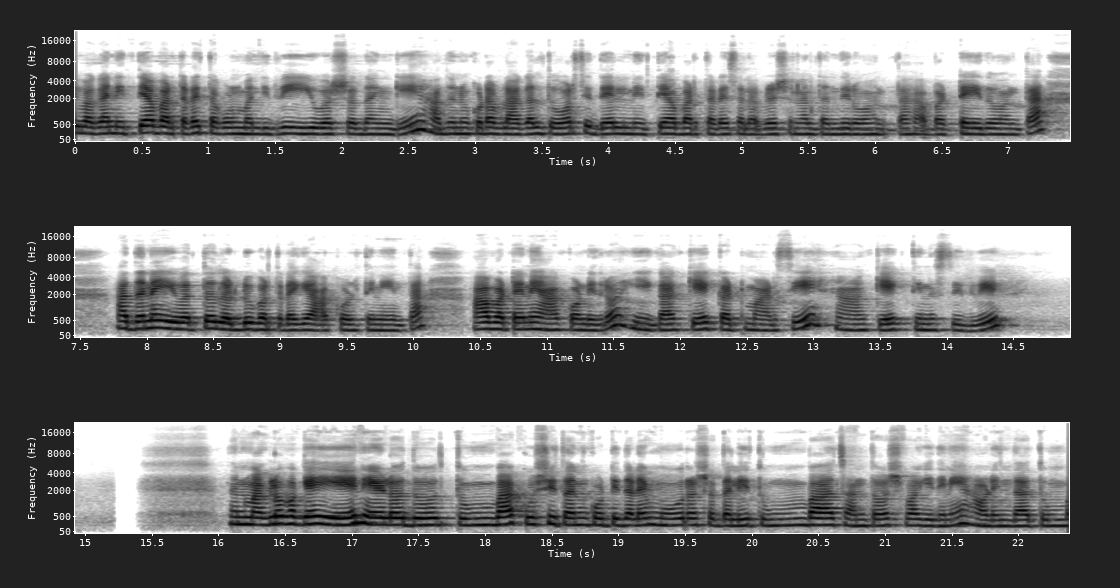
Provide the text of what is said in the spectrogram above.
ಇವಾಗ ನಿತ್ಯ ಬರ್ತಡೇ ತೊಗೊಂಡು ಬಂದಿದ್ವಿ ಈ ವರ್ಷದಂಗೆ. ಅದನ್ನು ಕೂಡ ವ್ಲಾಗಲ್ಲಿ ತೋರಿಸಿದ್ದೆ. ಅಲ್ಲಿ ನಿತ್ಯ ಬರ್ತಡೇ ಸೆಲೆಬ್ರೇಷನಲ್ಲಿ ತಂದಿರುವಂತಹ ಬಟ್ಟೆ ಇದು ಅಂತ. ಅದನ್ನೇ ಇವತ್ತು ಲಡ್ಡು ಬರ್ತಡೇಗೆ ಹಾಕ್ಕೊಳ್ತೀನಿ ಅಂತ. ಆ ಬಟ್ಟೆನೇ ಹಾಕ್ಕೊಂಡಿದ್ರು ಈಗ ಕೇಕ್ ಕಟ್ ಮಾಡಿಸಿ ಕೇಕ್ ತಿನ್ನಿಸ್ತಿದ್ವಿ ನನ್ನ ಮಗಳ ಬಗ್ಗೆ ಏನು ಹೇಳೋದು? ತುಂಬ ಖುಷಿ ತಂದು ಕೊಟ್ಟಿದ್ದಾಳೆ. ಮೂರು ವರ್ಷದಲ್ಲಿ ತುಂಬ ಸಂತೋಷವಾಗಿದ್ದೀನಿ. ಅವಳಿಂದ ತುಂಬ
